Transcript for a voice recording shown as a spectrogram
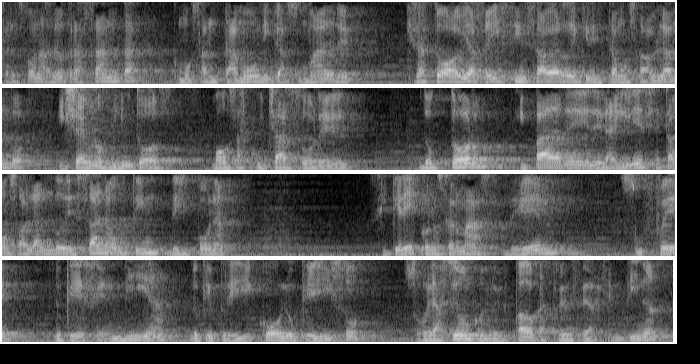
personas, de otras santas, como Santa Mónica, su madre. Quizás todavía seguís sin saber de quién estamos hablando y ya en unos minutos vamos a escuchar sobre él. Doctor y padre de la iglesia, estamos hablando de San Agustín de Hipona. Si querés conocer más de él, su fe, lo que defendía, lo que predicó, lo que hizo, su relación con el Obispado Castrense de Argentina,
